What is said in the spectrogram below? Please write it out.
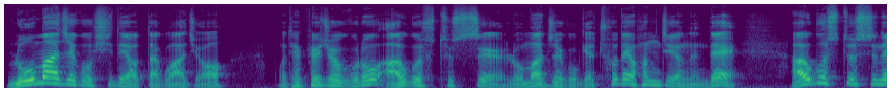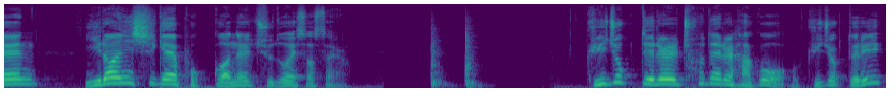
로마 제국 시대였다고 하죠. 뭐 대표적으로 아우구스투스 로마 제국의 초대 황제였는데 아우구스투스는 이런 식의 복권을 주도했었어요. 귀족들을 초대를 하고 귀족들이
